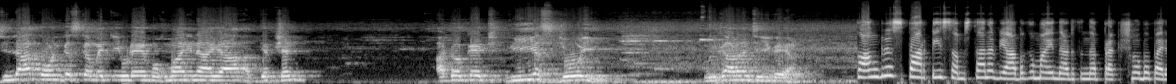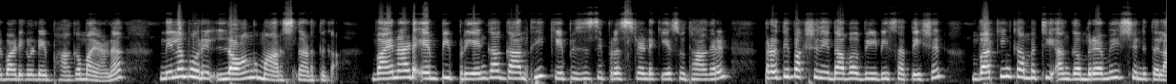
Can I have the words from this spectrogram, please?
ജില്ലാ കോൺഗ്രസ് കമ്മിറ്റിയുടെ ബഹുമാനായ അധ്യക്ഷൻ അഡ്വക്കേറ്റ് വി എസ് ജോയി ഉദ്ഘാടനം ചെയ്യുകയാണ്. കോൺഗ്രസ് പാർട്ടി സംസ്ഥാന വ്യാപകമായി നടത്തുന്ന പ്രക്ഷോഭ പരിപാടികളുടെ ഭാഗമായാണ് നിലമ്പൂരിൽ ലോങ് മാർച്ച് നടത്തുക. Wayanad M P Priyanka Gandhi K P C C president K Sudhakaran പ്രതിപക്ഷ നേതാവ് V D Satheesan working committee അംഗം രമേശ് ചെന്നിത്തല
